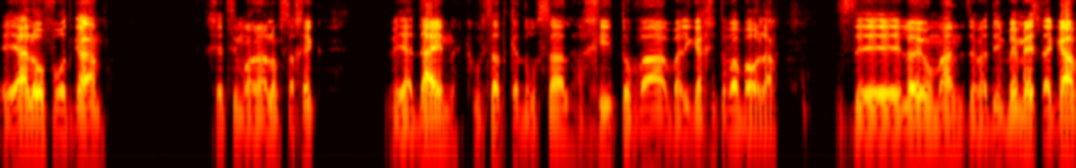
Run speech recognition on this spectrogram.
אייל אורפורד גם, חצי מהעונה לא משחק, והיא עדיין קבוצת כדורסל הכי טובה, בליגה הכי טובה בעולם. זה לא יאומן, זה מדהים. באמת, אגב,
